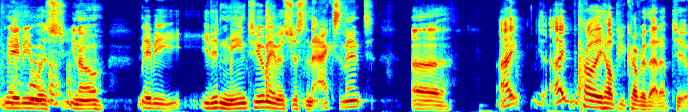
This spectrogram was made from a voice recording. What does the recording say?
maybe was you know maybe you didn't mean to maybe it was just an accident uh i i'd probably help you cover that up too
